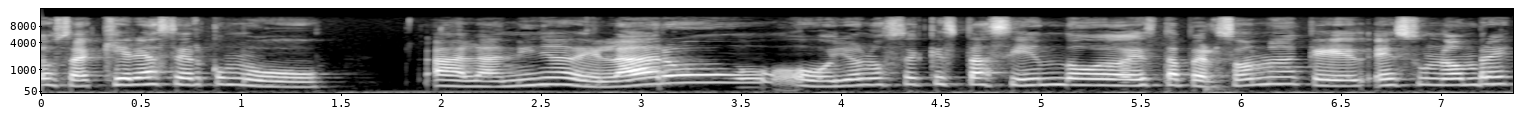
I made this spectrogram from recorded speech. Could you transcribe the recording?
o sea, quiere hacer como a la niña del aro o yo no sé qué está haciendo esta persona que es un hombre.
